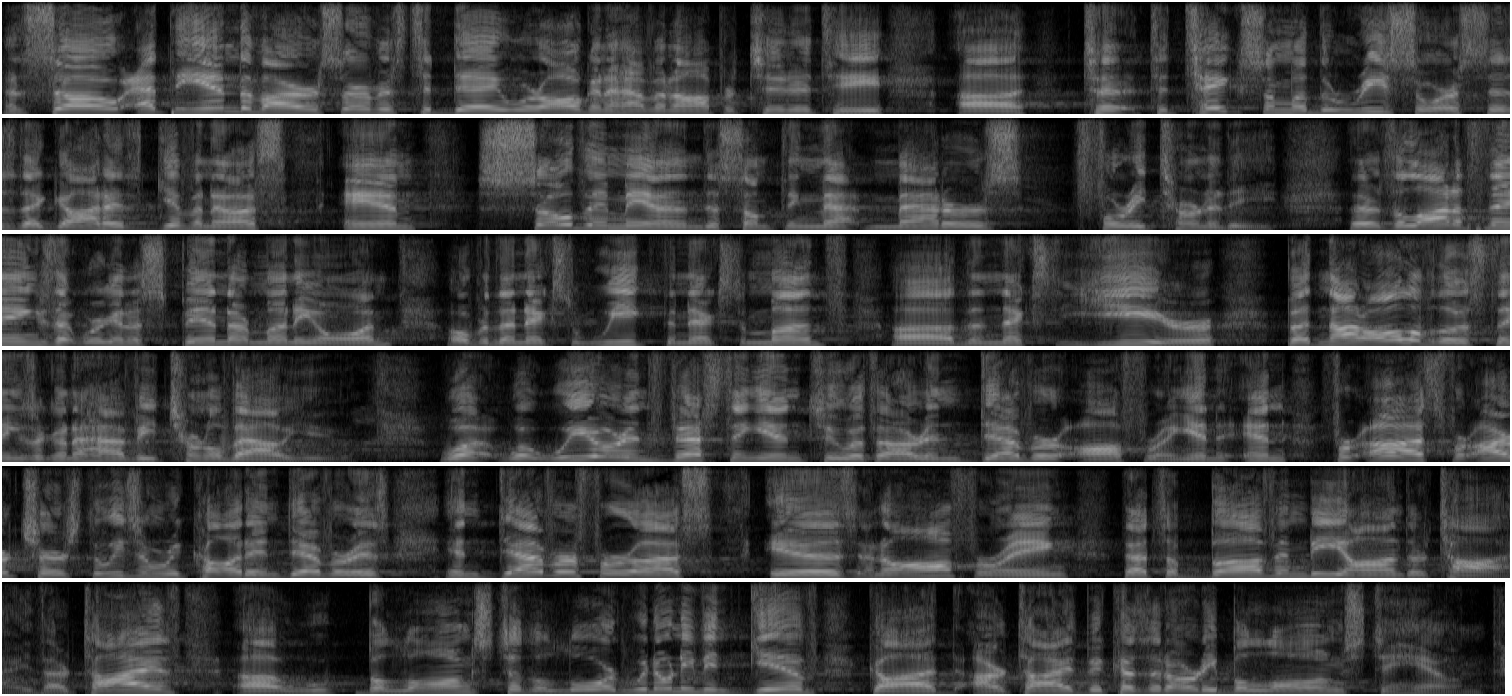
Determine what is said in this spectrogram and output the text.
And so at the end of our service today, we're all going to have an opportunity uh, to, to take some of the resources that God has given us and sow them into something that matters for eternity. There's a lot of things that we're going to spend our money on over the next week, the next month, uh, the next year, but not all of those things are going to have eternal value what, what we are investing into with our endeavor offering. And, and for us, for our church, the reason we call it endeavor is endeavor for us is an offering that's above and beyond our tithe. Our tithe uh, belongs to the Lord. We don't even give God our tithe because it already belongs to Him.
